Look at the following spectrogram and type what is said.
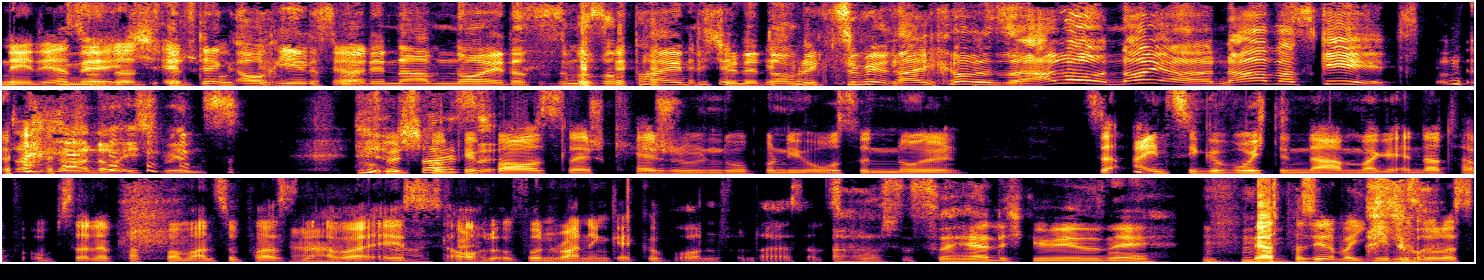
Nee, der ist Nee, unter ich entdecke auch jedes Mal Ja. den Namen neu. Das ist immer so peinlich, wenn der Dominik zu mir reinkommt und so, hallo, Neuer, na, was geht? Und dann, hallo, ich bin's. Twitch.tv slash casual noob und die O sind Nullen. Das ist der einzige, wo ich den Namen mal geändert habe, um es an der Plattform anzupassen. Ah, aber er ist okay. auch irgendwo ein Running Gag geworden, von daher ist alles Oh, das ist so herrlich gewesen, ey. Das passiert aber jedem So. Das,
